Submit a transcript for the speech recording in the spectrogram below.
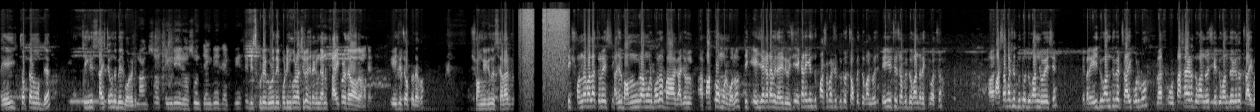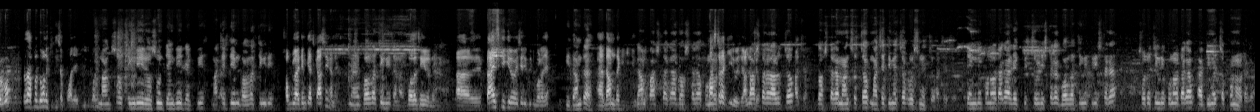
এই চপটার মধ্যে চিংড়ির সাইজটা কিন্তু বেশ বড়। এটা মাংস চিংড়ি রসুন চিংড়ি লেগ পিস। বিস্কুটের গুঁড়ো দিয়ে কোটিং করা ছিল সেটা কিন্তু এখন ফ্রাই করে দেওয়া হবে আমাকে। এই যে চপটা দেখো সঙ্গে কিন্তু স্যালাড ঠিক সন্ধ্যাবেলা চলে এসেছি গাজল বামুনগুলা মোড় বলো বা গাজল পাকুয়া মোড় বলো ঠিক এই জায়গাটা আমি দাঁড়িয়ে রয়েছি। এখানে কিন্তু পাশাপাশি দুটো চপের দোকান রয়েছে। এই হচ্ছে চপের দোকানটা দেখতে পাচ্ছ। আর পাশাপাশি দুটো দোকান রয়েছে। এবার এই দোকান থেকে ট্রাই করব প্লাস ওর পাশে একটা দোকান রয়েছে সেই দোকান থেকে কিন্তু ট্রাই করব। দাদা আপনার দোকানে কি কি চপ পাওয়া যায় একটু বলেন। মাংস চিংড়ি রসুন চিংড়ি লেগ পিস মাছের ডিম গলদা চিংড়ি। সবগুলো আইটেম কি আজকে আছে এখানে? গলদা চিংড়িটা নাই। বলা চিংড়িটা নেই। আর প্রাইস কি কি রয়েছে যদি একটু বলা যায়? কি দামটা? হ্যাঁ দামটা কি কি দাম পাঁচ টাকা দশ টাকা পাঁচ টাকা কি রয়েছে? আলু পাঁচ টাকার আলুর চপ আচ্ছা। দশ টাকা মাংসের চপ মাছের ডিমের চপ রসুনের চপ। আচ্ছা আচ্ছা। চিংড়ি পনেরো টাকা লেগ পিস চল্লিশ টাকা গলদা চিংড়ি তিরিশ টাকা ছোট চিংড়ি পনেরো টাকা আর ডিমের চপ পনেরো টাকা।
